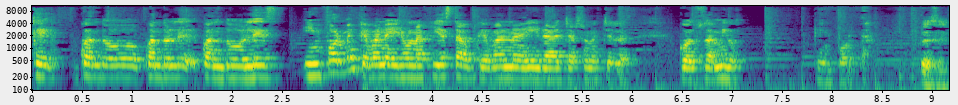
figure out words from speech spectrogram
Que cuando, cuando, le, cuando les informen que van a ir a una fiesta o que van a ir a echarse una chela con sus amigos, ¿qué importa? Pues sí.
